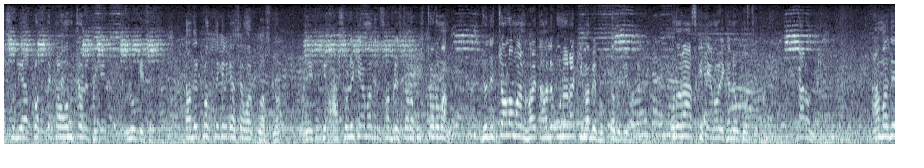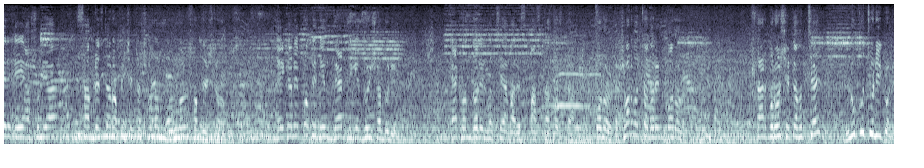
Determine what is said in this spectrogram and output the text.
আশুলিয়ার প্রত্যেকটা অঞ্চলে থেকে লোক এসেছে। তাদের প্রত্যেকের কাছে আমার প্রশ্ন যে এটা কি আসলে কি আমাদের সাব রেজিস্ট্রার অফিস চলমান? যদি চলমান হয় তাহলে ওনারা কীভাবে ভুক্তভোগী হবেন ওনারা আজকে কেন এখানে উপস্থিত হবেন কারণ আমাদের এই আশুলিয়া সাব রেজিস্ট্রার অফিস একটা স্বনামধন্য সাব রেজিস্ট্রার অফিস। এখানে প্রতিদিন দেড় থেকে দুইশো দলিল এখন দলিল হচ্ছে আবার পাঁচটা, দশটা, পনেরোটা, সর্বোচ্চ ধরেন পনেরোটা। তারপরেও সেটা হচ্ছে লুকোচুরি করে।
